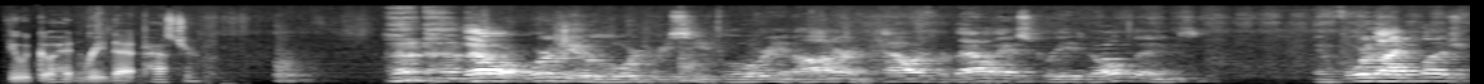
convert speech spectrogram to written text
If you would go ahead and read that, Pastor. thou art worthy, O Lord, to receive glory and honor and power, for thou hast created all things, and for thy pleasure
